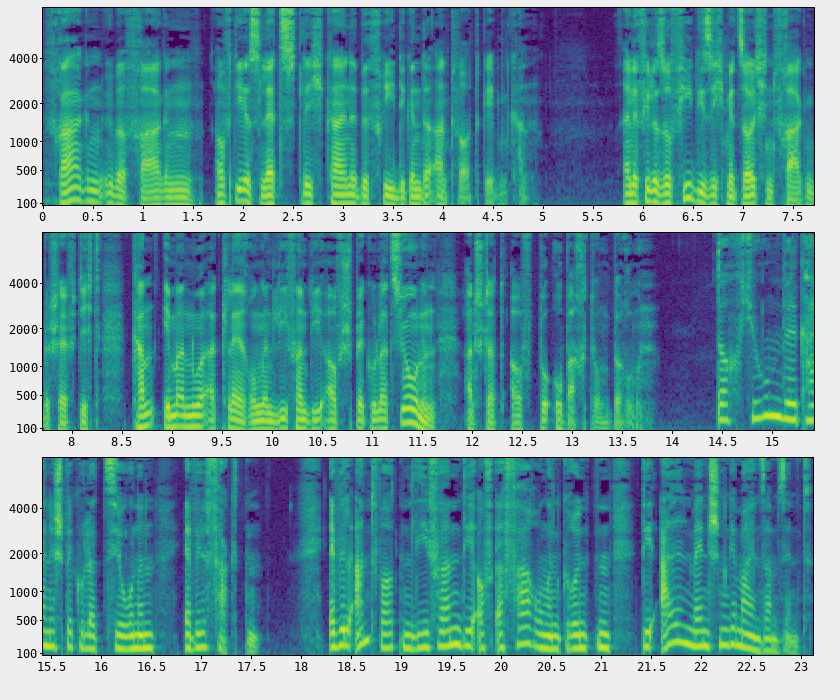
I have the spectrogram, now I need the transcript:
Fragen über Fragen, auf die es letztlich keine befriedigende Antwort geben kann. Eine Philosophie, die sich mit solchen Fragen beschäftigt, kann immer nur Erklärungen liefern, die auf Spekulationen anstatt auf Beobachtung beruhen. Doch Hume will keine Spekulationen, er will Fakten. Er will Antworten liefern, die auf Erfahrungen gründen, die allen Menschen gemeinsam sind.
